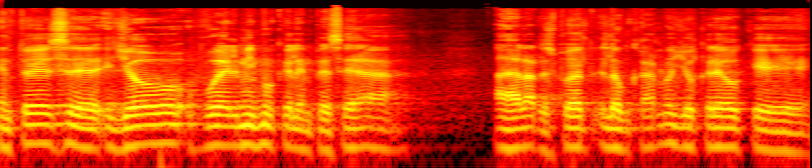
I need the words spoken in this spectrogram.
Entonces eh, yo fue el mismo que le empecé a, dar la respuesta don Carlos. Yo creo que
